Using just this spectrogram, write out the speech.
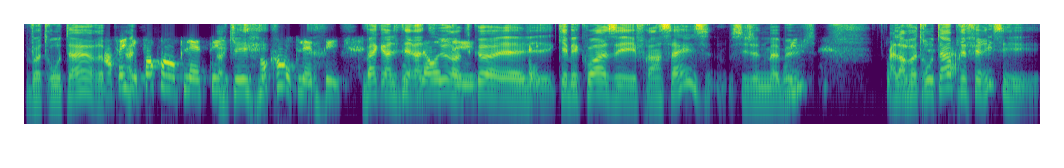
votre auteur. En fait, il n'est pas complété. Il n'est pas complété. Bac en littérature, Non, en tout cas, euh, québécoise et française, si je ne m'abuse. Alors, Oui, votre auteur ça. préféré, c'est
